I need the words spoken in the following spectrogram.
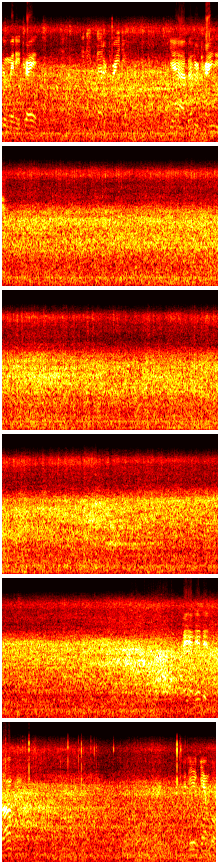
Too many trains. You need better training. Yeah, better training. Man, it is bumpy. I need a gimbal.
